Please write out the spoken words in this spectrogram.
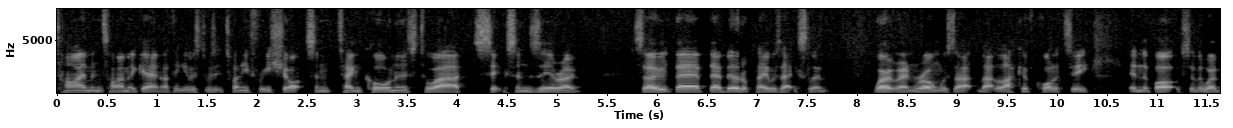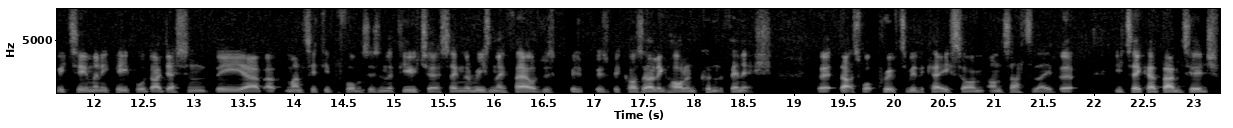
time and time again. I think it was was it 23 shots and 10 corners to our six and zero. So their their build up play was excellent. Where it went wrong was that that lack of quality in the box, and there won't be too many people digesting the uh, uh, Man City performances in the future, saying the reason they failed was, was because Erling Haaland couldn't finish. But that's what proved to be the case on, on Saturday. But you take advantage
